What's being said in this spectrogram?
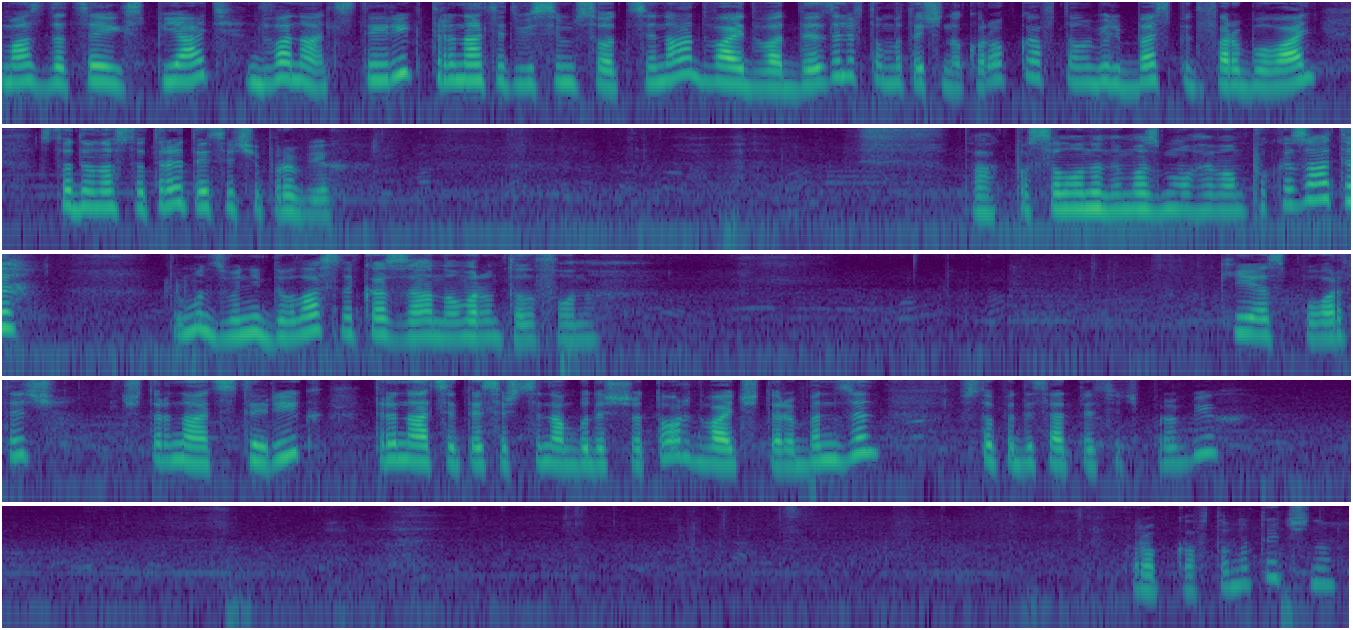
Mazda CX5, 12 рік, 13800 ціна, 2,2 дизель, автоматична коробка, автомобіль без підфарбувань, 193 тисячі пробіг. Так, по салону нема змоги вам показати, тому дзвоніть до власника за номером телефону. Kia Sportage, 14 рік, 13 тисяч ціна буде шатор, 2,4 бензин, 150 тисяч пробіг. Коробка автоматична.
